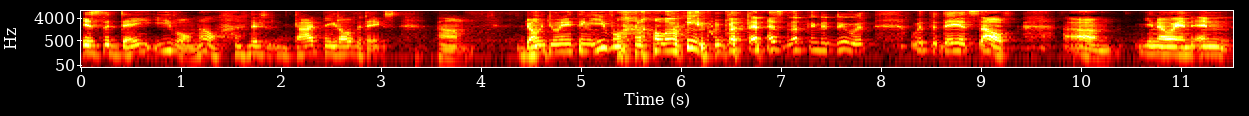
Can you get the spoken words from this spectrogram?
is the day evil? No, there's God made all the days. Um, don't do anything evil on Halloween, but that has nothing to do with with the day itself. Um, you know, and and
